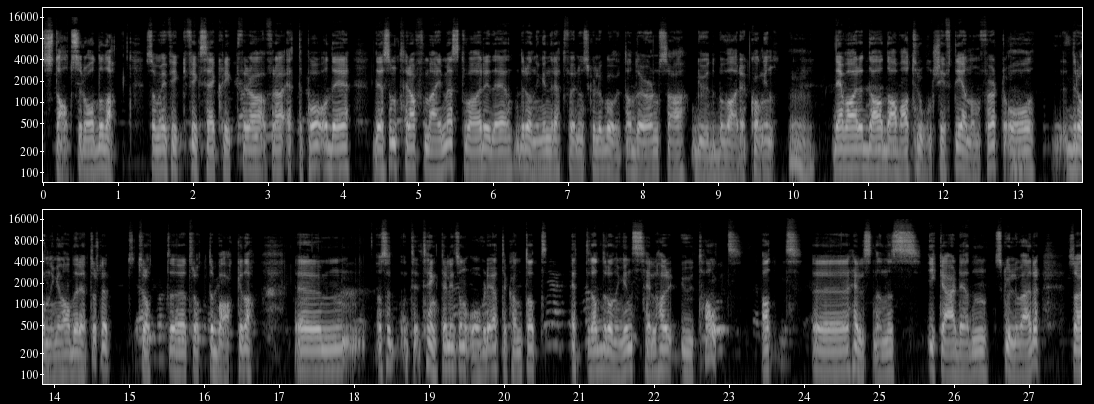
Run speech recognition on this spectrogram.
statsrådet, da, som vi fikk, fikk se klipp fra, fra etterpå. Og det, det, som traff meg mest, var idet dronningen rett før hun skulle gå ut av døren, sa 'Gud bevare kongen'. Mm. Det var, da, da var tronskiftet gjennomført, og dronningen hadde rett og slett trådt, eh, trådt tilbake, da Um, og så tenkte jeg litt sånn over det i etterkant at etter at dronningen selv har uttalt at uh, helsen hennes ikke er det den skulle være, så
